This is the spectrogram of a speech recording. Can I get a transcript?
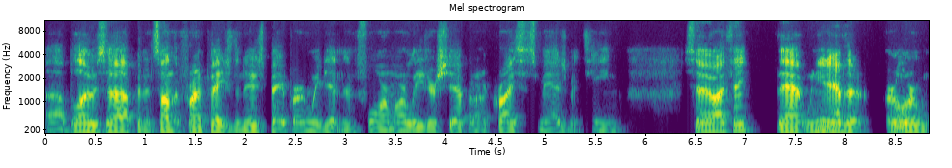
uh, blows up and it's on the front page of the newspaper and we didn't inform our leadership and our crisis management team. So I think that we need to have the early,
